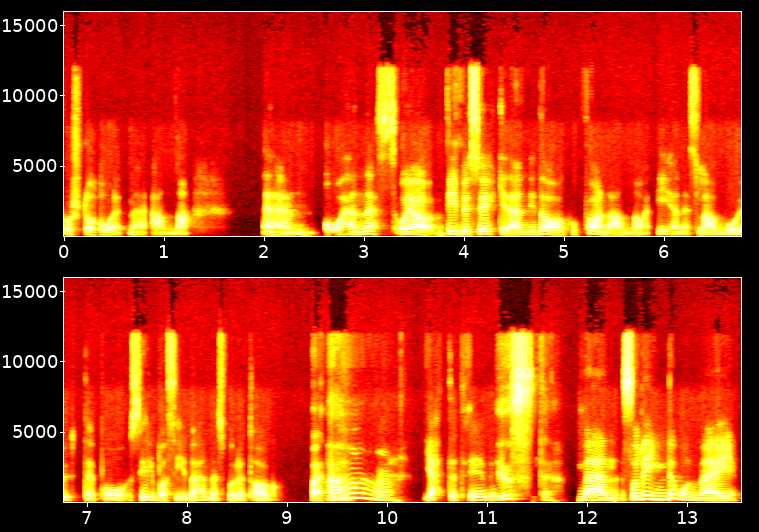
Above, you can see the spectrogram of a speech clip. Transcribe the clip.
första året med Anna mm. och hennes. Och jag, vi besöker än idag fortfarande Anna i hennes labb och ute på Silbasida, hennes företag. ah. jättetrevligt. Just det. Men så ringde hon mig,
